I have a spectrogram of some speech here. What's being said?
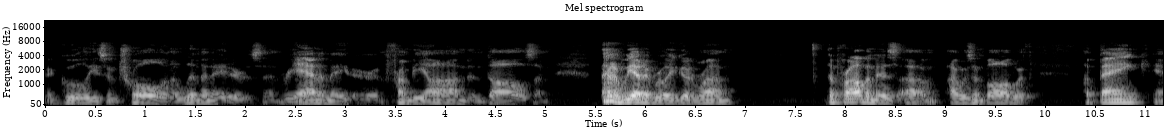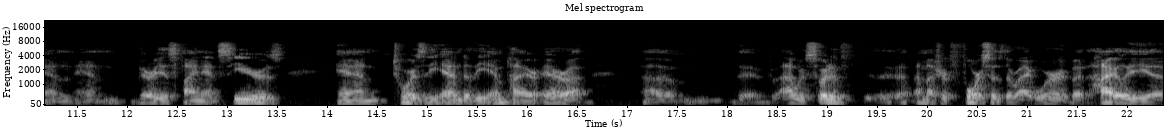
the Ghoulies and Troll and Eliminators and Reanimator and From Beyond and Dolls. And we had a really good run. The problem is um, I was involved with a bank and, and various financiers. And towards the end of the Empire era, um, the, I was sort of, I'm not sure force is the right word, but highly uh,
